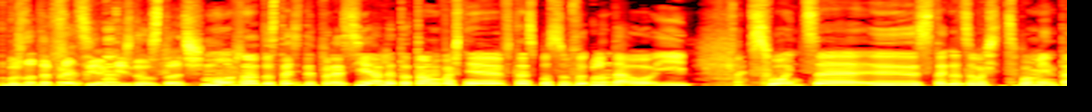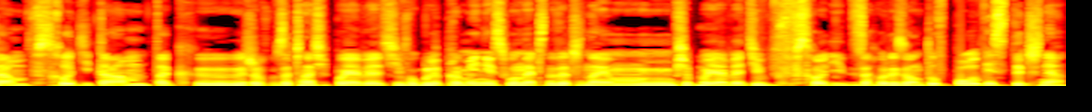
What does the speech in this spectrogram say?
Można depresję jakieś dostać. Można dostać depresję, ale to tam właśnie w ten sposób wyglądało. I słońce, y, z tego co właśnie co pamiętam, wschodzi tam, tak, y, że zaczyna się pojawiać i w ogóle promienie słoneczne zaczynają się pojawiać i wschodzić za horyzontu w połowie stycznia.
